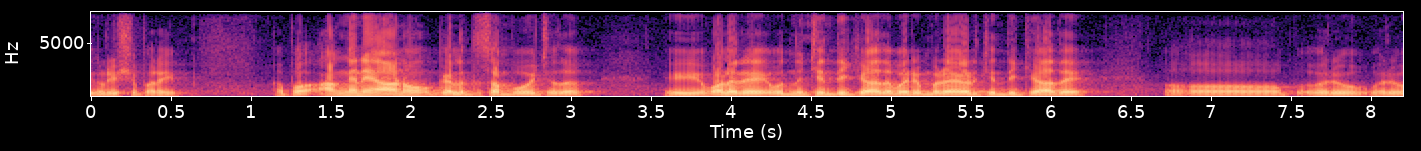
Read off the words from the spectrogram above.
ഇംഗ്ലീഷിൽ പറയും. അപ്പോൾ അങ്ങനെയാണോ കേരളത്തിൽ സംഭവിച്ചത്? ഈ വളരെ ഒന്നും ചിന്തിക്കാതെ വരുമ്പോഴാൾ ചിന്തിക്കാതെ ഒരു ഒരു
